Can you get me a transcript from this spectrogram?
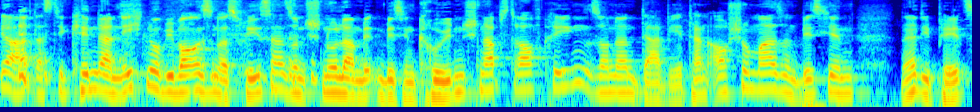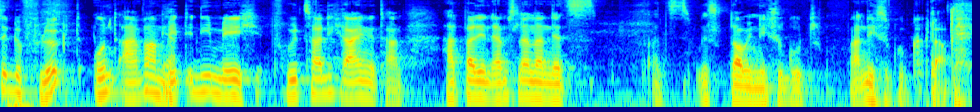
ja, dass die Kinder nicht nur wie bei uns in Ostfriesland so einen Schnuller mit ein bisschen grünen Schnaps draufkriegen, sondern da wird dann auch schon mal so ein bisschen ne, die Pilze gepflückt und einfach mit in die Milch frühzeitig reingetan. Hat bei den Emsländern jetzt, ist glaube ich nicht so gut, hat nicht so gut geklappt.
